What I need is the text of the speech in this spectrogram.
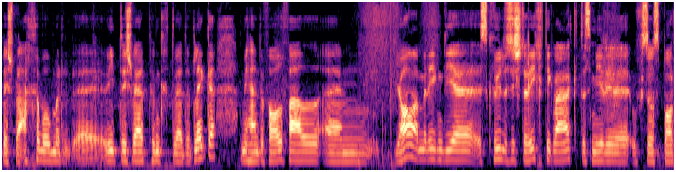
besprechen, wo wir äh, weitere Schwerpunkte werden legen. Wir haben auf alle Fälle, ähm, ja, haben wir irgendwie das Gefühl, es ist der richtige Weg, dass wir äh, auf so ein paar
